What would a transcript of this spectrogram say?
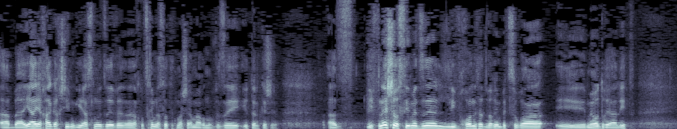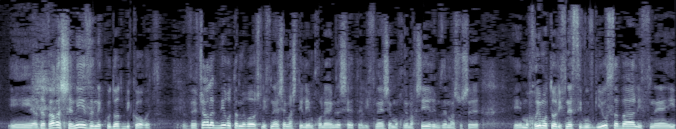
הבעיה היא אחר כך שאם גייסנו את זה ואנחנו צריכים לעשות את מה שאמרנו, וזה יותר קשה. אז לפני שעושים את זה, לבחון את הדברים בצורה אה, מאוד ריאלית. אה, הדבר השני זה נקודות ביקורת, ואפשר להגדיר אותה מראש לפני שמשתילים חולה אם זה שתל, לפני שמוכרים מכשיר אם זה משהו שמוכרים אותו, לפני סיבוב גיוס הבא, לפני...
